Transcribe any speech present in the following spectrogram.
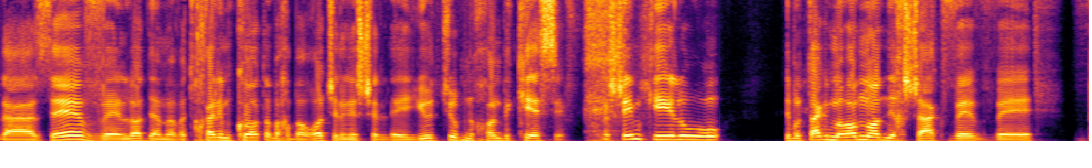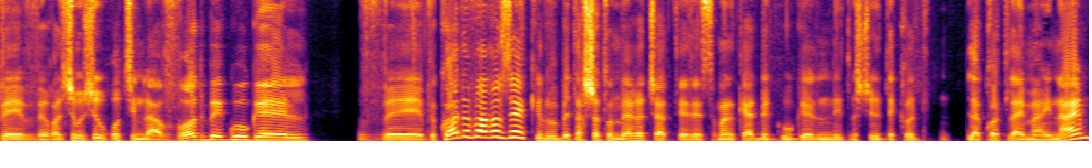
לזה, ולא יודע מה, ואתה יכול למכור אותו בחברות של, של יוטיוב, נכון, בכסף. אנשים כאילו, זה מותג מאוד מאוד נחשק, ואנשים רוצים לעבוד בגוגל, ו, וכל הדבר הזה, כאילו, בטח שאת אומרת שאת אה, סמנכ"לית בגוגל, נדרשים להכות להם מהעיניים,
